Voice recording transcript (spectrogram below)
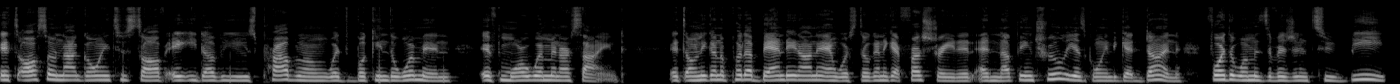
It's also not going to solve AEW's problem with booking the women if more women are signed. It's only going to put a band aid on it, and we're still going to get frustrated, and nothing truly is going to get done for the women's division to be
